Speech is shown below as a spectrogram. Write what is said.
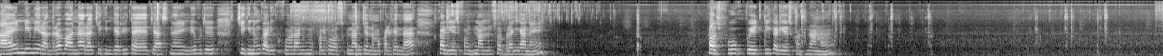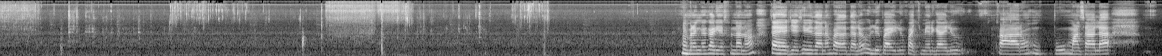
Hi అండి మీరు అందరూ బాగున్నారా? చికెన్ కర్రీ తయారు చేస్తున్నానండి. ఇప్పుడు చికెన్ కడుక్కోవడానికి ముక్కలు కోసుకున్నాను చిన్న ముక్కల కింద కడిగేసుకుంటున్నాను శుభ్రంగానే. పసుపు ఉప్పు పెట్టి కడిగేసుకుంటున్నాను శుభ్రంగా కడిగేసుకున్నాను. తయారు చేసే విధానం పదార్థాలు ఉల్లిపాయలు పచ్చిమిరకాయలు కారం ఉప్పు మసాలా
